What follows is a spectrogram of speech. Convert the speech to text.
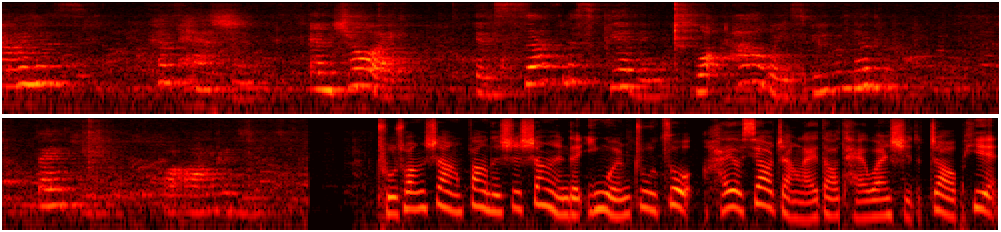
kindness, compassion, and joy in selfless giving will always be remember Thank you for all you do. 橱窗上放的是上人的英文著作，还有校长来到台湾时的照片，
